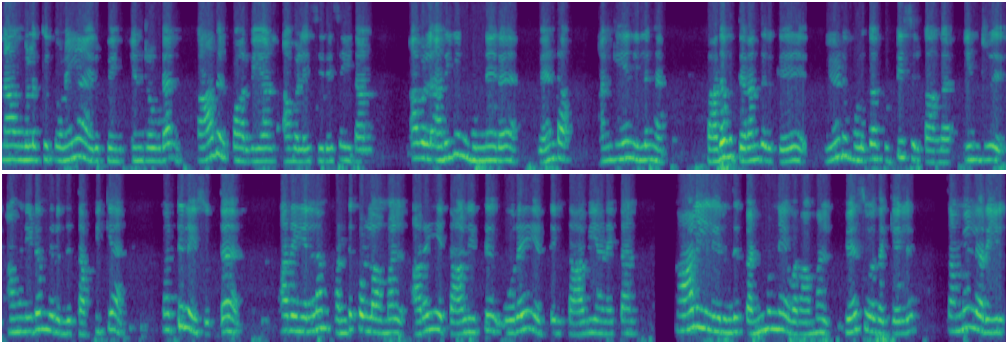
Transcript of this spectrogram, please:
நான் உங்களுக்கு துணையா இருப்பேன் என்றவுடன் காதல் பார்வையால் அவளை சிறை செய்தான். அவள் அருகில் முன்னேற வேண்டாம் அங்கேயே நில்லுங்க. கதவு திறந்திருக்கு. வீடு முழுக்க குட்டிஸ் இருக்காங்க என்று அவனிடம் இருந்து தப்பிக்க கட்டிலை சுத்த அதையெல்லாம் கண்டு கொள்ளாமல் அறையை தாளிட்டு ஒரே எட்டில் தாவி அணைத்தான். காலையில் இருந்து கண்முன்னே வராமல் பேசுவதை கேளு. சமையல் அறையில்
